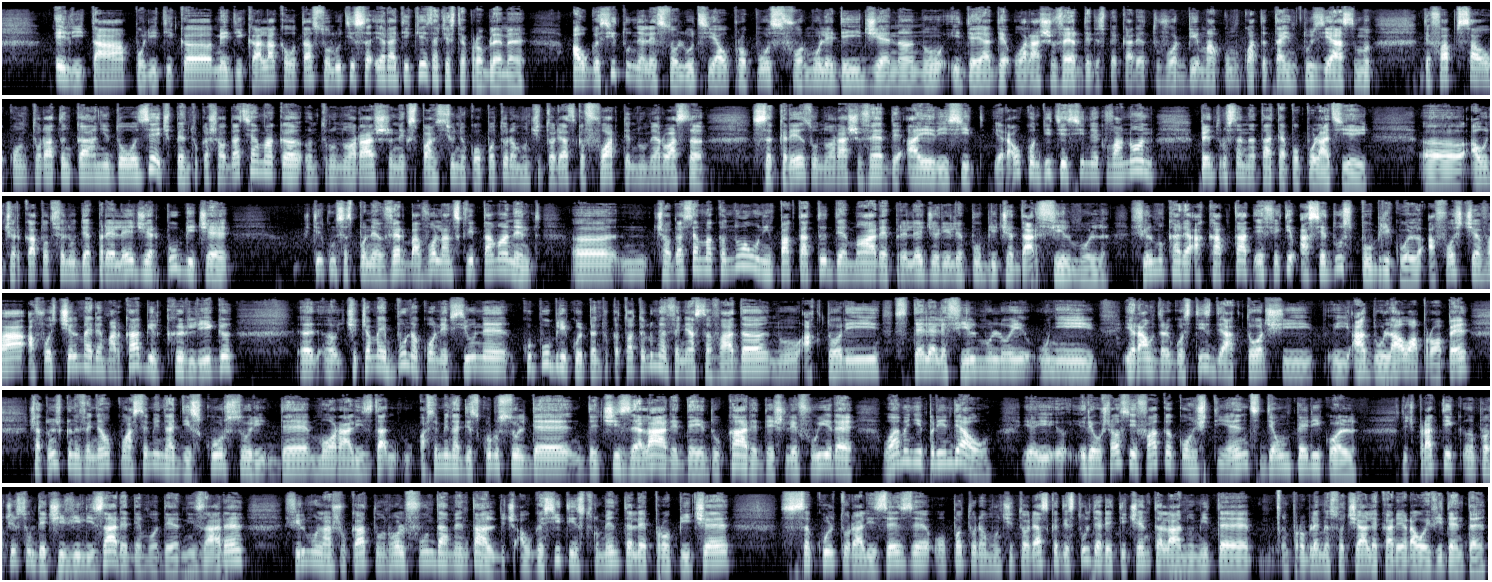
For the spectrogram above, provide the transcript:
elita politică, medicală a căutat soluții să eradicheze aceste probleme au găsit unele soluții, au propus formule de igienă, nu ideea de oraș verde despre care tu vorbim acum cu atâta entuziasm. De fapt s-au conturat încă anii 20 pentru că și-au dat seama că într-un oraș în expansiune cu o pătură muncitorească foarte numeroasă să creezi un oraș verde aerisit era o condiție sine qua non pentru sănătatea populației. Uh, au încercat tot felul de prelegeri publice știți cum se spune, verba volant script amanent. Uh, și-au dat seama că nu au un impact atât de mare prelegerile publice, dar filmul, filmul care a captat efectiv, a sedus publicul, a fost ceva, a fost cel mai remarcabil cârlig uh, uh, cea mai bună conexiune cu publicul, pentru că toată lumea venea să vadă nu, actorii, stelele filmului, unii erau îndrăgostiți de actori și îi adulau aproape, și atunci când veneau cu asemenea discursuri de moralizare, asemenea discursuri de, de cizelare, de educare, de șlefuire, oamenii prindeau, reușeau să-i facă conștienți de un pericol. Deci, practic, în procesul de civilizare, de modernizare, filmul a jucat un rol fundamental. Deci au găsit instrumentele propice să culturalizeze o pătură muncitorească destul de reticentă la anumite probleme sociale care erau evidente.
